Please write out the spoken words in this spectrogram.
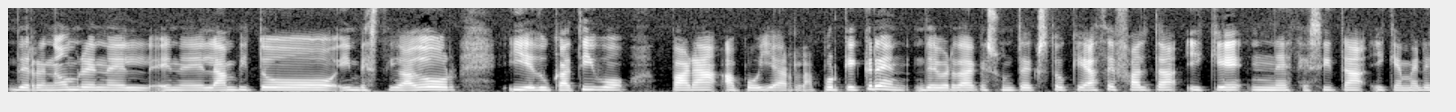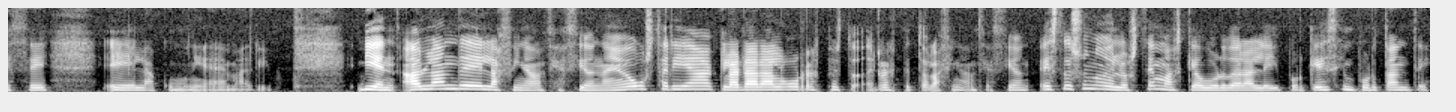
de renombre en el, en el ámbito investigador y educativo para apoyarla, porque creen de verdad que es un texto que hace falta y que necesita y que merece eh, la Comunidad de Madrid. Bien, hablan de la financiación. A mí me gustaría aclarar algo respecto, a la financiación. Este es uno de los temas que aborda la ley, porque es importante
